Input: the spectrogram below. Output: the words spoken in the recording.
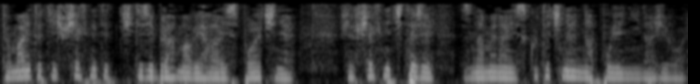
To mají totiž všechny ty čtyři Brahma viháry společně, že všechny čtyři znamenají skutečné napojení na život.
